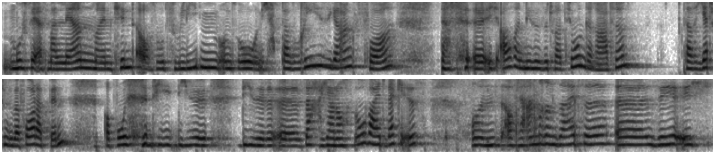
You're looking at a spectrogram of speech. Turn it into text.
musste erstmal lernen, mein Kind auch so zu lieben und so. Und ich habe da so riesige Angst vor, dass äh, ich auch in diese Situation gerate dass ich jetzt schon überfordert bin, obwohl die, diese, diese äh, Sache ja noch so weit weg ist. Und auf der anderen Seite äh, sehe ich,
